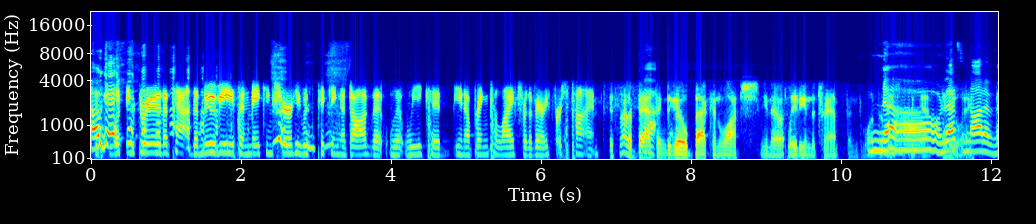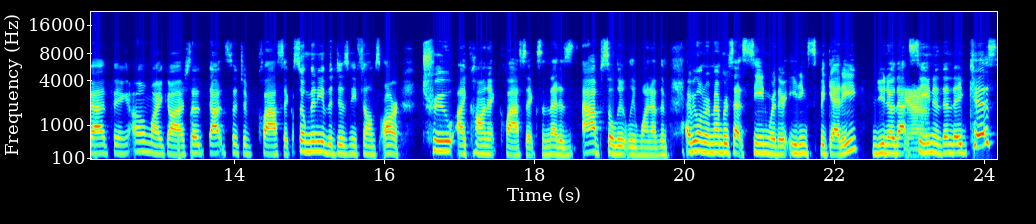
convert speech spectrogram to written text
Just Okay. looking through the pa- the movies and making sure he was picking a dog that, that we could, you know, bring to life for the very first time. It's not a bad Yeah. thing to go back and watch, you know, Lady and the Tramp and Wonder No, again. that's not a bad thing. Oh my gosh, that, that's such a classic. So many of the Disney films are true iconic classics, and that is absolutely one of them. Everyone remembers that scene where they're eating spaghetti. You know that Yeah. scene, and then they kiss.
